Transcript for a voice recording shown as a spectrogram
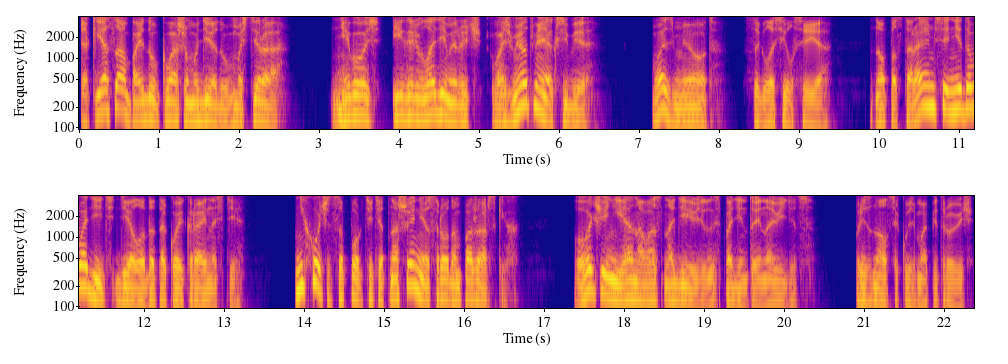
так я сам пойду к вашему деду в мастера. Небось, Игорь Владимирович возьмет меня к себе?» «Возьмет», — согласился я. «Но постараемся не доводить дело до такой крайности. Не хочется портить отношения с родом пожарских». «Очень я на вас надеюсь, господин тайновидец», — признался Кузьма Петрович.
